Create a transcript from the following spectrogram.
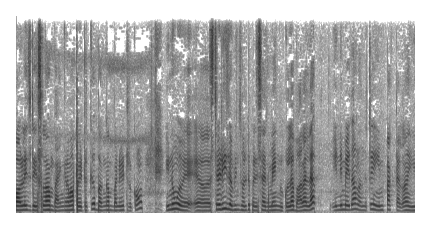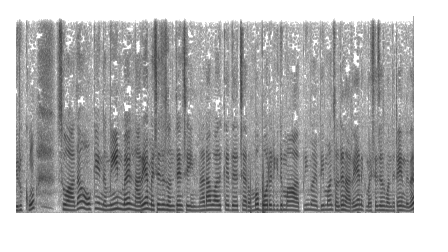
காலேஜ் டேஸ்லாம் பயங்கரமாக போயிட்டுருக்கு பங்கம் பண்ணிகிட்ருக்கோம் இன்னும் ஸ்டடீஸ் அப்படின்னு சொல்லிட்டு பெருசாக எதுவுமே எங்களுக்குள்ளே வரலை. இனிமேல் தான் வந்துட்டு இம்பேக்ட் எல்லாம் இருக்கும். ஸோ அதான் ஓகே இந்த மீன் வயல் நிறையா மெசேஜஸ் வந்துட்டே சரி என்னடா வாழ்க்கை இது? சே ரொம்ப போர் அடிக்குதுமா? அப்படிமா இப்படிமான்னு சொல்லிட்டு நிறைய எனக்கு மெசேஜஸ் வந்துட்டே இருந்தது.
